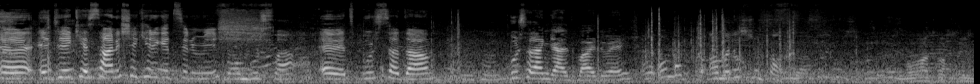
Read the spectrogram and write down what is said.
ee, Ece kestane şekeri getirmiş. Bursa. Evet Bursa'dan. Bursa'dan geldi by the way. Ama ambalajı çok tatlı. Oha tatlıyım.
